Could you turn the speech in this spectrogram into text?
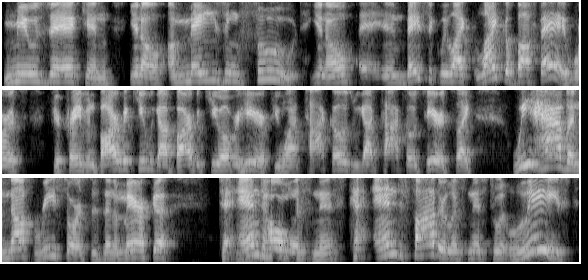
music and you know, amazing food. You know, and basically like like a buffet where it's if you're craving barbecue, we got barbecue over here. If you want tacos, we got tacos here. It's like we have enough resources in America to end homelessness, to end fatherlessness, to at least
